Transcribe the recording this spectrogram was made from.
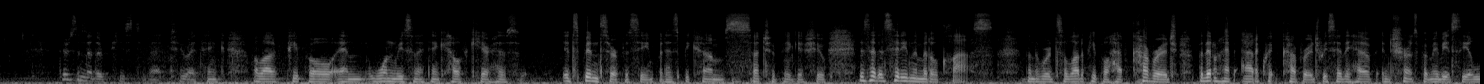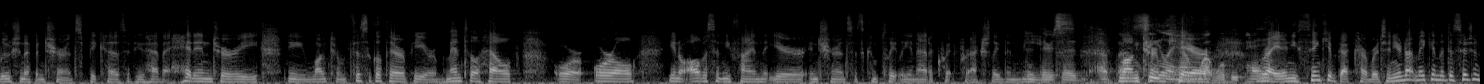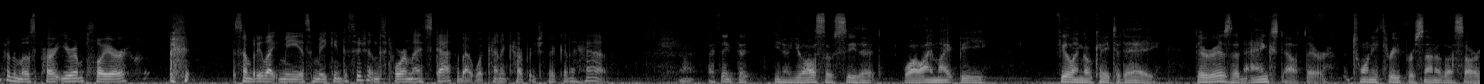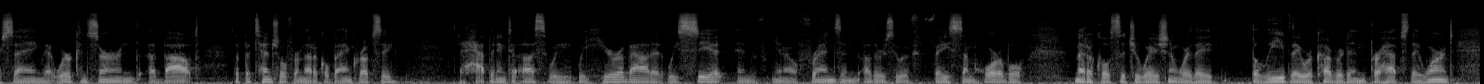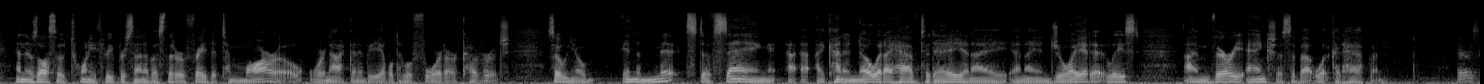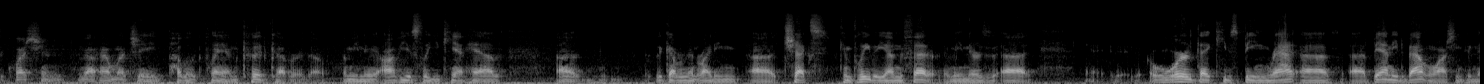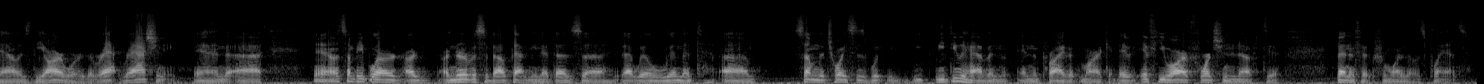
There's another piece to that too. I think a lot of people, and one reason I think healthcare has, it's been surfacing, but has become such a big issue, is that it's hitting the middle class. In other words, a lot of people have coverage, but they don't have adequate coverage. We say they have insurance, but maybe it's the illusion of insurance because if you have a head injury, need long-term physical therapy or mental health or oral, you know, all of a sudden you find that your insurance is completely inadequate for actually the needs. there's a- a- long-term care. what will be paid. Right, and you think you've got coverage, and you're not making the decision for the most part. Your employer, somebody like me, is making decisions for my staff about what kind of coverage they're going to have. I think that you know you also see that while I might be feeling okay today, there is an angst out there. 23% of us are saying that we're concerned about the potential for medical bankruptcy happening to us. We, we hear about it, we see it in you know friends and others who have faced some horrible medical situation where they believe they were covered and perhaps they weren't. And there's also 23% of us that are afraid that tomorrow we're not going to be able to afford our coverage. So you know in the midst of saying I, I kind of know what I have today and I and I enjoy it at least, I'm very anxious about what could happen. There's a question about how much a public plan could cover, though. I mean, obviously, you can't have uh, the government writing uh, checks completely unfettered. I mean, there's uh, a word that keeps being ra- uh, uh, bandied about in Washington now is the R word, the ra- rationing. And uh, you know, some people are, are, are nervous about that. I mean, that does uh, that will limit um, some of the choices we, we, we do have in the, in the private market if, if you are fortunate enough to benefit from one of those plans.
